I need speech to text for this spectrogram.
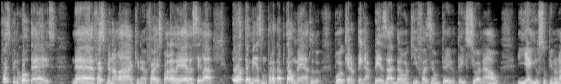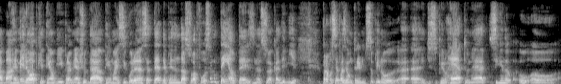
Faz supino com halteres né? Faz supino na máquina, faz paralela, sei lá. Ou até mesmo para adaptar o método. Pô, eu quero pegar pesadão aqui fazer um treino tensional. E aí o supino na barra é melhor, porque tem alguém para me ajudar, eu tenho mais segurança. Até dependendo da sua força, não tem halteres na sua academia para você fazer um treino de supino, eh, eh, de supino reto, né? Seguindo o, o,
